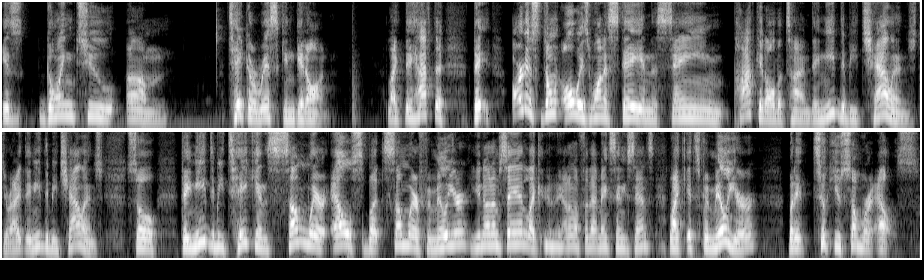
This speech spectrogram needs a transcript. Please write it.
is going to, um, take a risk and get on. Like, they have to they artists don't always wanna stay in the same pocket all the time. They need to be challenged, right? They need to be challenged. So, they need to be taken somewhere else, but somewhere familiar, you know what I'm saying? Like, I Mhm. don't know if that makes any sense. Like, it's familiar, but it took you somewhere else.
